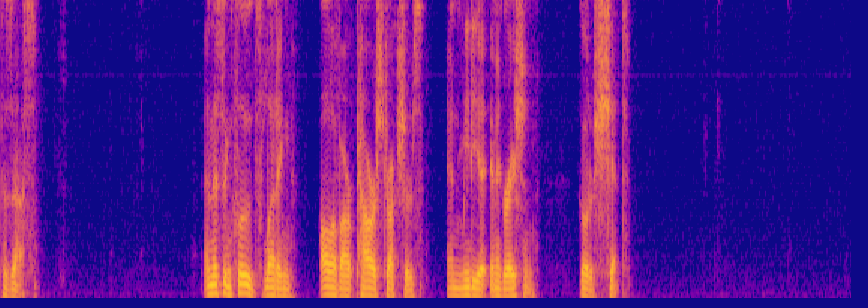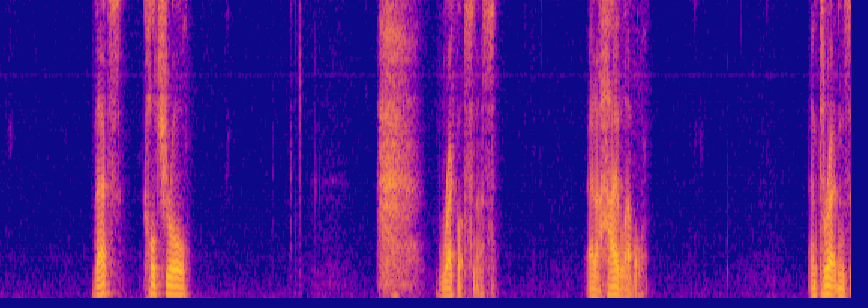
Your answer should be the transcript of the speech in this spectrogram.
possess. And this includes letting all of our power structures and media integration go to shit. That's cultural recklessness at a high level and threatens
